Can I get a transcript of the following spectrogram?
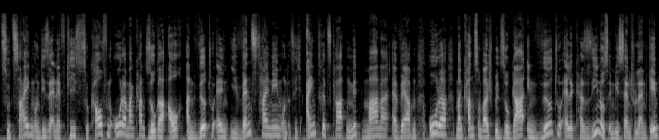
zu zeigen und diese NFTs zu kaufen. Oder man kann sogar auch an virtuellen Events teilnehmen und sich Eintrittskarten mit Mana erwerben. Oder man kann zum Beispiel sogar in virtuelle Casinos im Decentraland gehen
